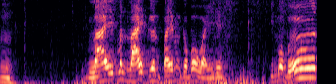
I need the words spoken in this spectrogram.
อืมหลายมันหลายเกินไปมันก็บ่ไหวเด้กินบ่เบิด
